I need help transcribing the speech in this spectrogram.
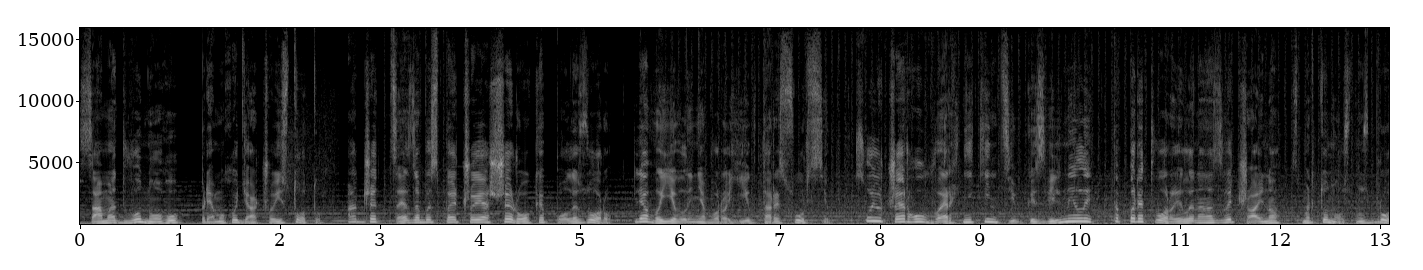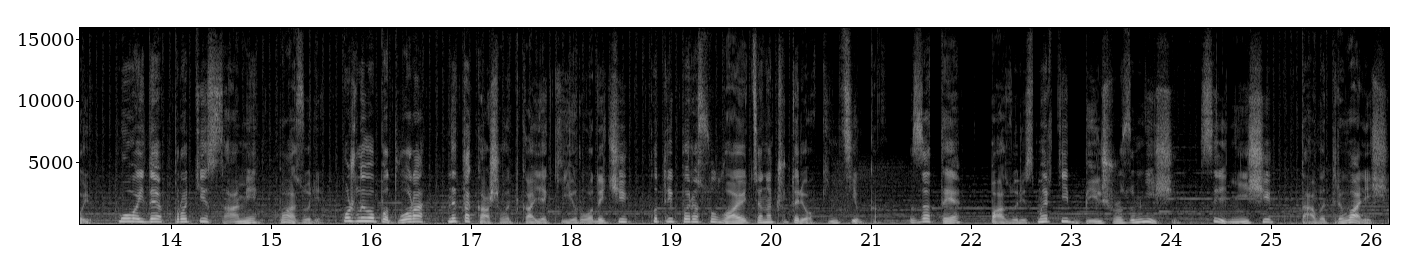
саме двоногу прямоходячу істоту, адже це забезпечує широке поле зору для виявлення ворогів та ресурсів. В свою чергу верхні кінцівки звільнили та перетворили на надзвичайно смертоносну зброю. Мова йде про ті самі пазурі. Можливо, потвора не така швидка, як її родичі, котрі пересуваються на чотирьох кінцівках. Зате пазурі смерті більш розумніші, сильніші та витриваліші.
